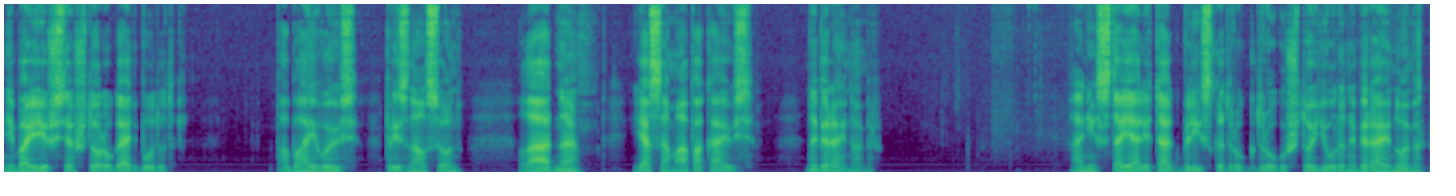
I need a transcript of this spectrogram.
Не боишься, что ругать будут? Побаиваюсь, признался он. Ладно, я сама покаюсь. Набирай номер. Они стояли так близко друг к другу, что Юра, набирая номер,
